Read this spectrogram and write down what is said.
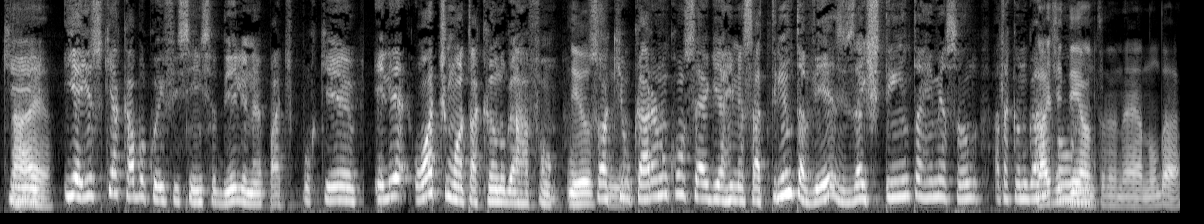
Que, ah, é. E é isso que acaba com a eficiência dele, né, Paty? Porque ele é ótimo atacando o garrafão. Isso, só que o cara não consegue arremessar 30 vezes as 30 arremessando, atacando o garrafão. Lá de dentro, né? né? Não dá.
